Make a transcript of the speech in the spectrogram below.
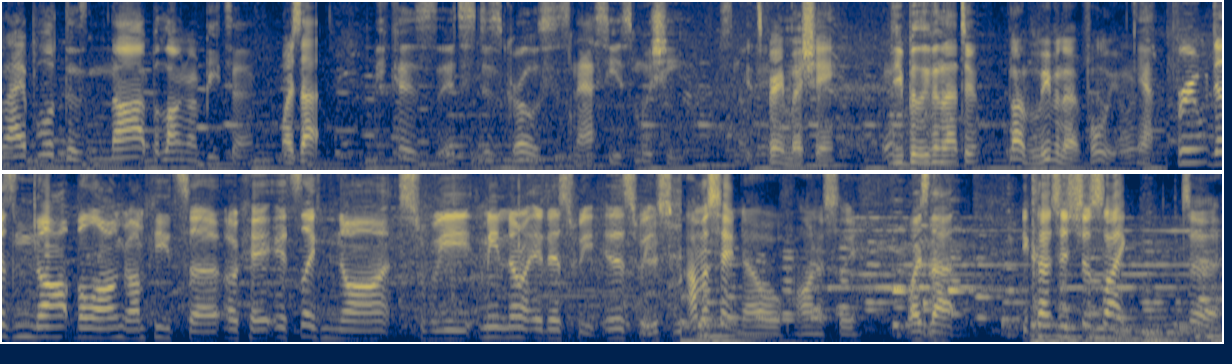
Pineapple does not belong on pizza Why's that? because it's just gross. It's nasty. It's mushy. It's, no It's very mushy. Do you believe in that too? No, I believe in that fully. huh? Yeah. Fruit does not belong on pizza. Okay, it's like not sweet. I mean, no, it is sweet. It is sweet. It is sweet. I'm gonna say no, honestly, Why's that? because it's just like it's, a,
